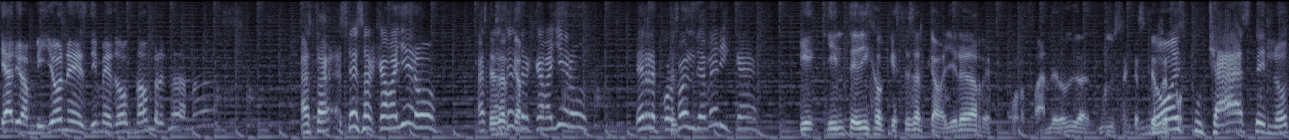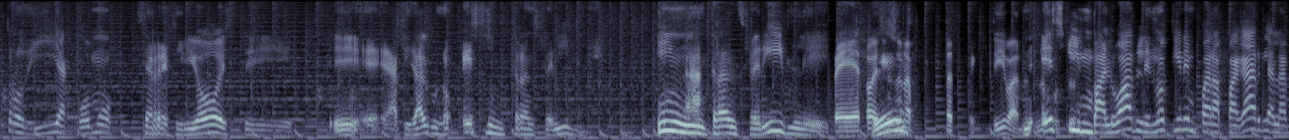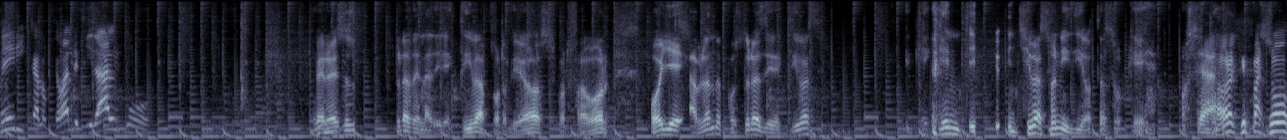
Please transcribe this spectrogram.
Diario a millones, dime dos nombres nada más. Hasta César Caballero, hasta César, Caballero, es reportfan de América. ¿Quién te dijo que César Caballero era fan? ¿De dónde, le sacas que No escuchaste el otro día cómo se refirió este eh, eh, a Fidalgo. No, es intransferible. Intransferible. pero eso es una perspectiva. es invaluable. No tienen para pagarle a la América lo que vale Fidalgo. Pero eso es postura de la directiva, por Dios, por favor. Oye, hablando de posturas directivas, en, Chivas son idiotas o qué? O sea. ¿Ahora qué pasó?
